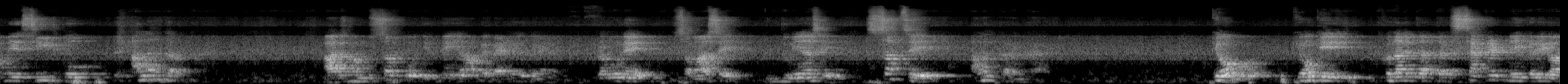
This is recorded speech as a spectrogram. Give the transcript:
अपने सीड को अलग कर। आज हम सबको जितने यहाँ पे बैठे हुए हैं। प्रभु ने समाज से, दुनिया से सबसे अलग कर रखा है। क्यों? क्योंकि खुदा जब तक सेपरेट नहीं करेगा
